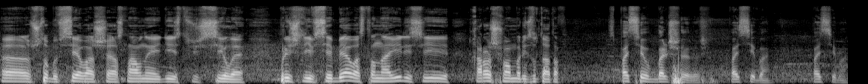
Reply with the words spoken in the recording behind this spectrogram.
э, чтобы все ваши основные действующие силы пришли в себя, восстановились и хороших вам результатов. Спасибо большое. Спасибо. Спасибо.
